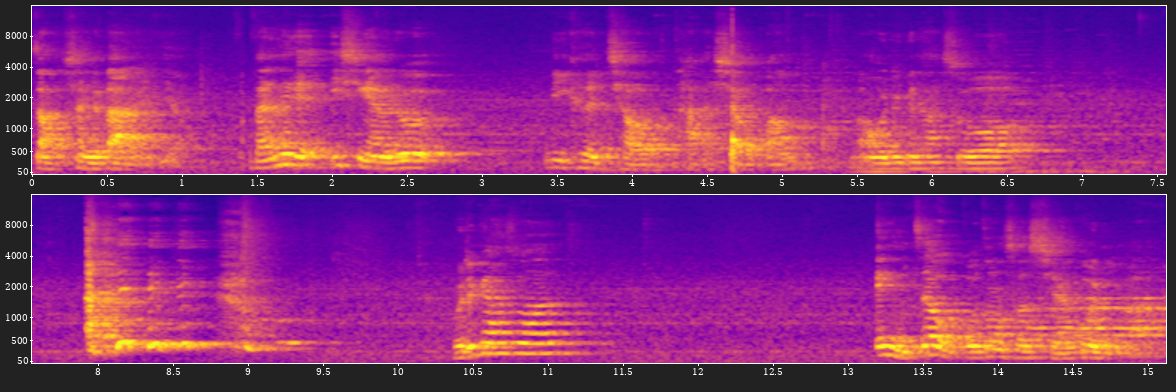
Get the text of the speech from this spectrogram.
长得像个大人一样。反正那个一醒来我就立刻敲他肖邦，然后我就跟他说，我就跟他说。哎，你知道我国中的时候喜欢过你吗？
